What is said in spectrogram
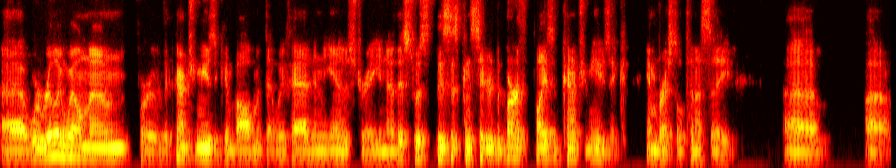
Uh, we're really well known for the country music involvement that we've had in the industry. You know, this was this is considered the birthplace of country music in Bristol, Tennessee. Uh, uh,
